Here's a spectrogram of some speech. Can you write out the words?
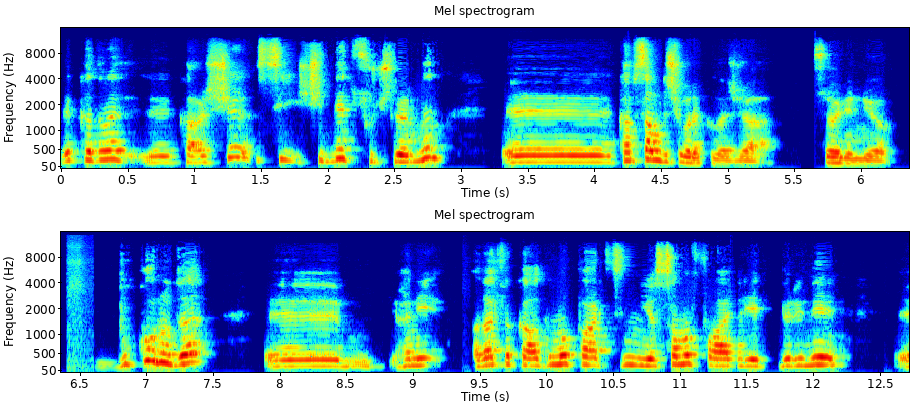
ve kadına e, karşı şiddet suçlarının e, kapsam dışı bırakılacağı söyleniyor. Bu konuda e, hani Adalet ve Kalkınma Partisi'nin yasama faaliyetlerini e,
